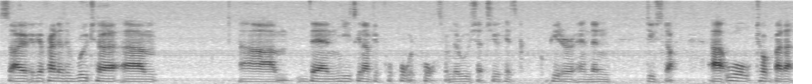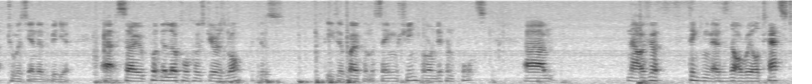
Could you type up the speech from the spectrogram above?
So if your friend has a router, um, um, then he's going to have to forward ports from the router to his computer and then do stuff. Uh, we'll talk about that towards the end of the video. Uh, so put the local host here as well because these are both on the same machine but on different ports. Um, now if you're thinking that this is not a real test,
